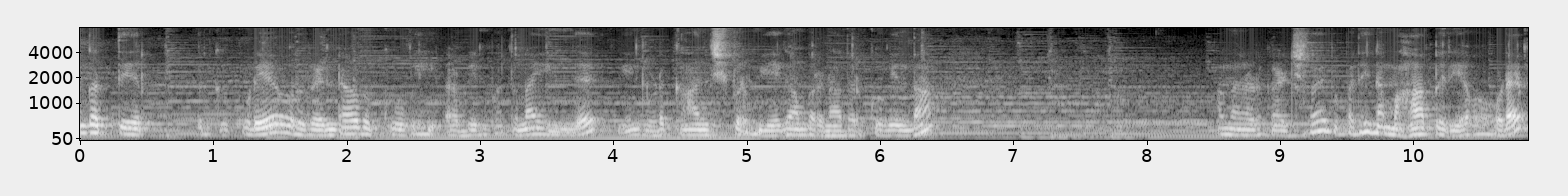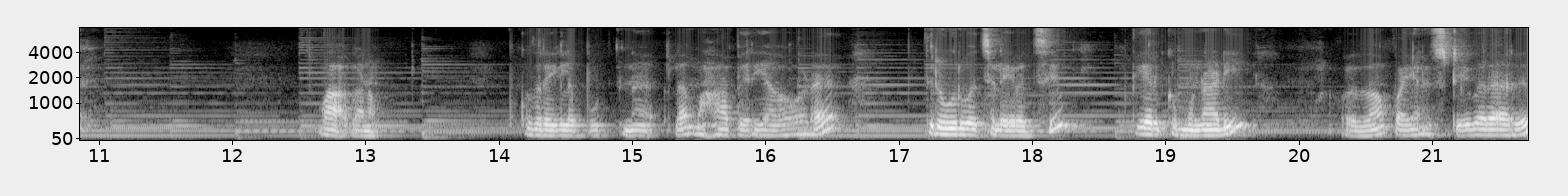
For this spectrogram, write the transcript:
தங்கத்தேர் இருக்கக்கூடிய ஒரு ரெண்டாவது கோவில் அப்படின்னு பார்த்தோன்னா இங்கே எங்களோட காஞ்சிபுரம் ஏகாம்பரநாதர் கோவில் தான். அந்த நட காட்சி தான். இப்போ பார்த்திங்கன்னா மகா பெரியாவோட வாகனம். குதிரைகளை பூட்டினதில் மகா பெரியாவோட திருவுருவச் சிலை வச்சு தேருக்கு முன்னாடி அதுதான் பயணிச்சுட்டே வராரு.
